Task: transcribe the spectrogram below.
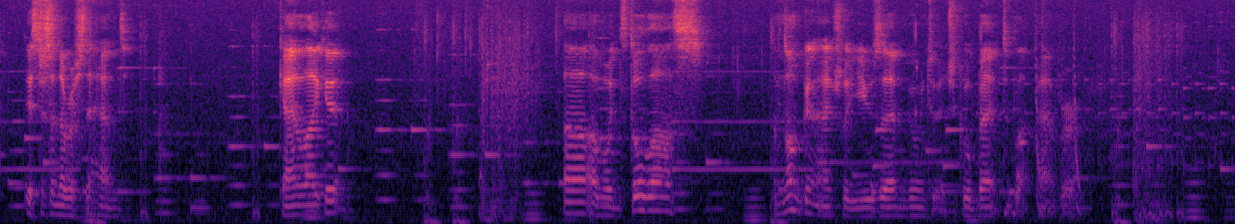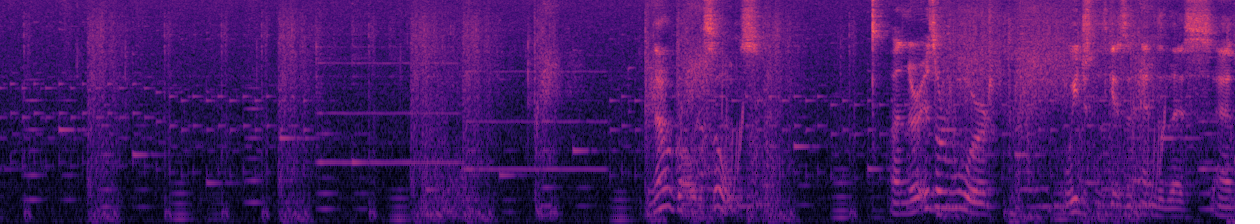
it's just another stand. Kinda like it. Uh, avoid Stolas. I'm not going to actually use it, I'm going to actually go back to Black Panther. Now we've got all the souls. And there is a reward. We just need to get to the end of this and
